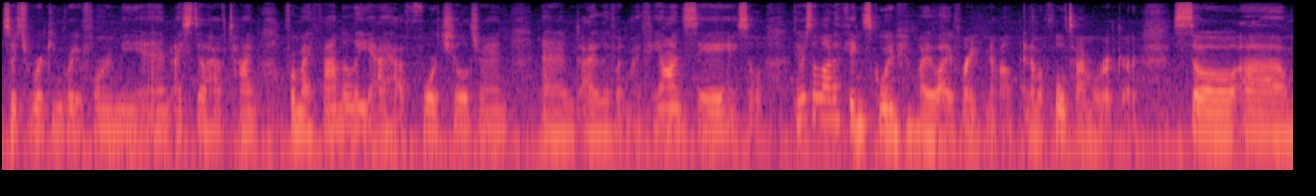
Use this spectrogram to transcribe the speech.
So it's working great for me and I still have time for my family. I have four children and I live with my fiance. So there's a lot of things going in my life right now and I'm a full-time worker. So um,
